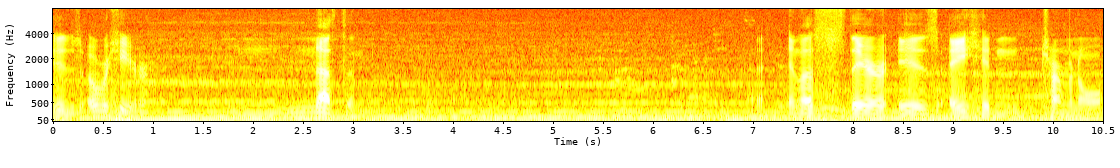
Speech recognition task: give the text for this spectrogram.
Is over here? Nothing. Unless there is a hidden terminal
